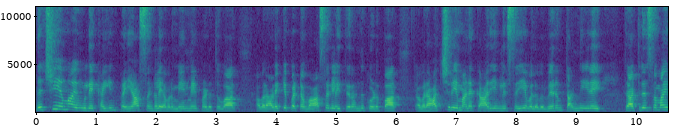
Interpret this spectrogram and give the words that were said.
நிச்சயமாக இவங்களுடைய கையின் பிரயாசங்களை அவர் மேன்மைப்படுத்துவார். அவர் அடைக்கப்பட்ட வாசல்களை திறந்து கொடுப்பார். அவர் ஆச்சரியமான காரியங்களை செய்ய வல்லவர் வெறும் தண்ணீரை திராட்சரசமாய்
